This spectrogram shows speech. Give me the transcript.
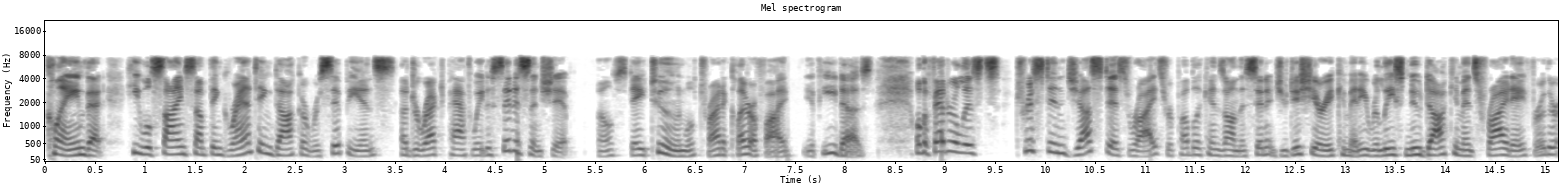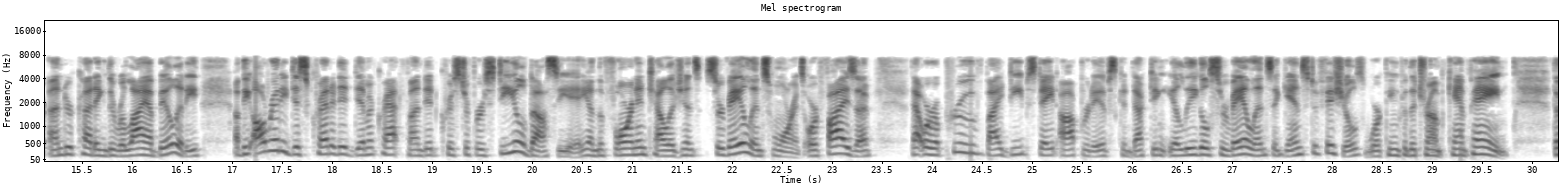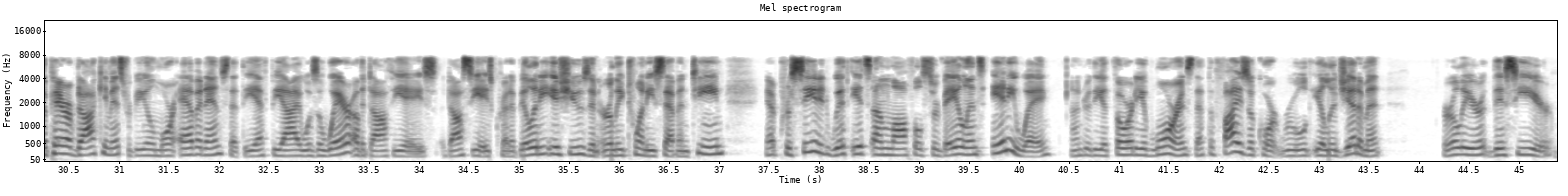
claim that he will sign something granting DACA recipients a direct pathway to citizenship. Well, stay tuned. We'll try to clarify if he does. Well, the Federalists' Tristan Justice writes Republicans on the Senate Judiciary Committee released new documents Friday, further undercutting the reliability of the already discredited Democrat funded Christopher Steele dossier and the Foreign Intelligence Surveillance Warrants, or FISA, that were approved by deep state operatives conducting illegal surveillance against officials working for the Trump campaign. The pair of documents reveal more evidence that the FBI was aware of the dossier's, dossier's credibility issues in early 2017. It proceeded with its unlawful surveillance anyway under the authority of warrants that the FISA court ruled illegitimate earlier this year.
